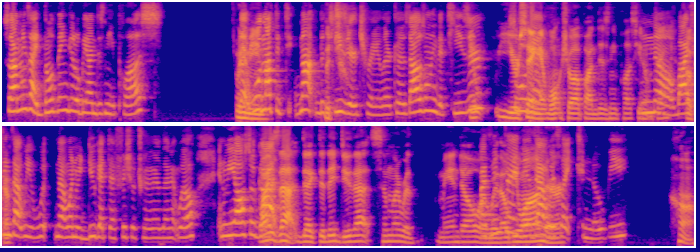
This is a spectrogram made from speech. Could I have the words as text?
So that means I don't think it'll be on Disney Plus. What do you mean? Well, not the te- not the, The tr- teaser trailer because that was only the teaser. You, are so saying it won't show up on Disney Plus? You don't no, think? but I Okay. think that we w- that when we do get the official trailer, then it will. And we also got. Why is that? Like, did they do that similar with Mando or with Obi Wan? that or... with like Kenobi. Huh?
